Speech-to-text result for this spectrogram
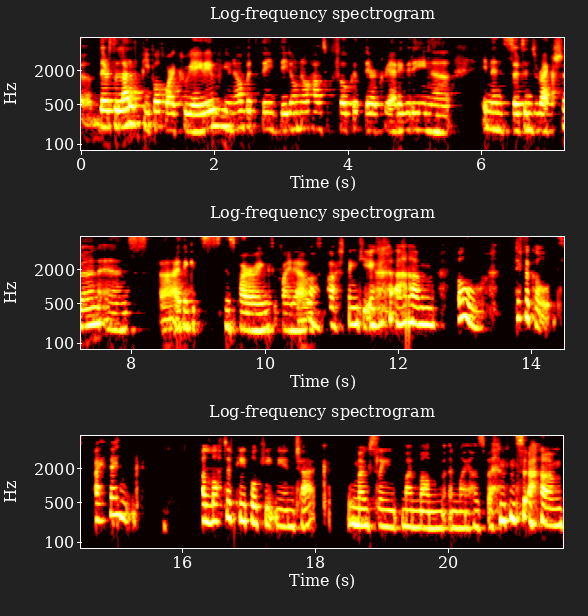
uh, there's a lot of people who are creative, you know, but they they don't know how to focus their creativity in a in a certain direction and uh, I think it's inspiring to find out. Oh, gosh, thank you. Um, oh, difficult. I think a lot of people keep me in check. Mostly my mum and my husband. um,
